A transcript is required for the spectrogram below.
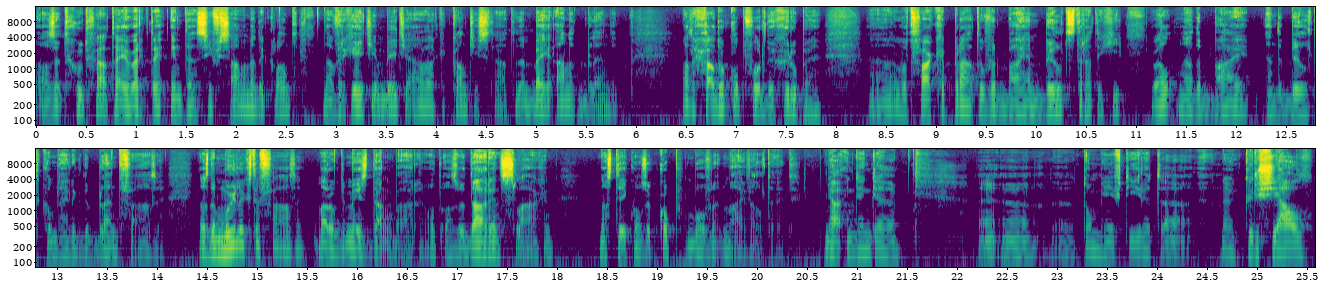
Als het goed gaat en je werkt intensief samen met de klant, dan vergeet je een beetje aan welke kant je staat. Dan ben je aan het blenden. Maar dat gaat ook op voor de groep. Hè. Uh, er wordt vaak gepraat over buy-and-build strategie. Wel, na de buy en de build komt eigenlijk de blendfase. Dat is de moeilijkste fase, maar ook de meest dankbare. Want als we daarin slagen, dan steken we onze kop boven het maaiveld uit. Ja, ik denk... Eh, eh, Tom heeft hier het, eh, een cruciaal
